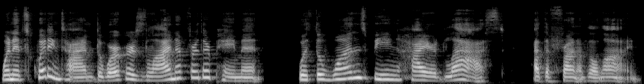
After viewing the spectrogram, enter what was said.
When it's quitting time, the workers line up for their payment, with the ones being hired last at the front of the line.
